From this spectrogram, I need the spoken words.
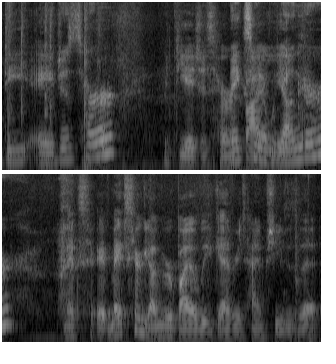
de-ages her, It de-ages her makes by her a week. younger. Makes her, it makes her younger by a week every time she uses it.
